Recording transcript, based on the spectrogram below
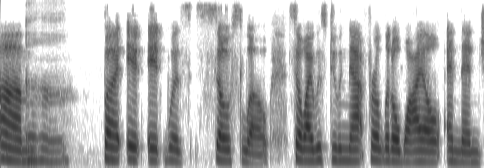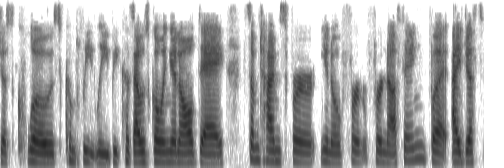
Um, Uh-huh. but it it was so slow. So I was doing that for a little while and then just closed completely because I was going in all day, sometimes for, you know, for for nothing, but I just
